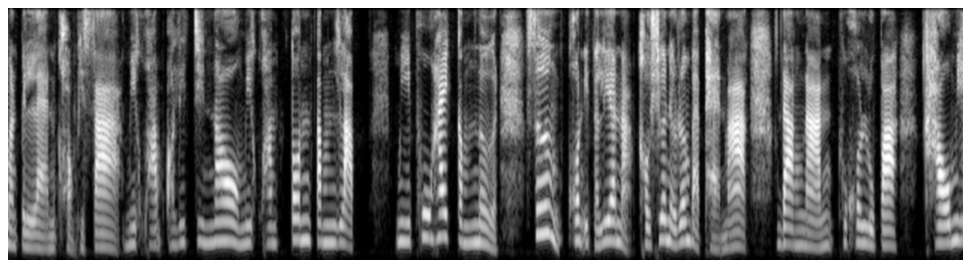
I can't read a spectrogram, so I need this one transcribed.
มันเป็น land ของพิซซ่ามีความ original มีความต้นตำรับ มีผู้ให้กำเนิด ซึ่งคนอิตาเลียนอะเขาเชื่อในเรื่องแบบแผนมาก ดังนั้นทุกคนรู้ปะเขามี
